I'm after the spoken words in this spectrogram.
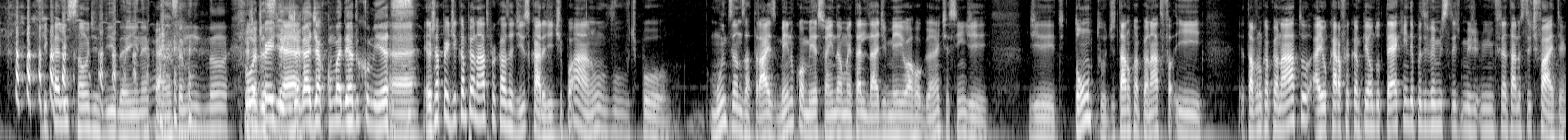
Fica a lição de vida aí, né, cara? Você não. não... eu já Foda-se, perdi, tem que é. jogar de Akuma desde o começo. É, eu já perdi campeonato por causa disso, cara. De tipo, ah, não vou, tipo, muitos anos atrás, bem no começo ainda, uma mentalidade meio arrogante, assim, de, de, de tonto, de estar no campeonato e. Eu tava no campeonato, aí o cara foi campeão do Tekken e depois ele veio me, street- me- me enfrentar no Street Fighter.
